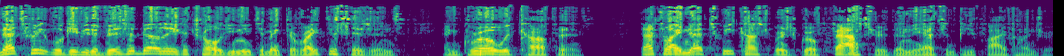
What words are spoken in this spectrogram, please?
NetSuite will give you the visibility and control you need to make the right decisions and grow with confidence. That's why NetSuite customers grow faster than the S&P 500.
